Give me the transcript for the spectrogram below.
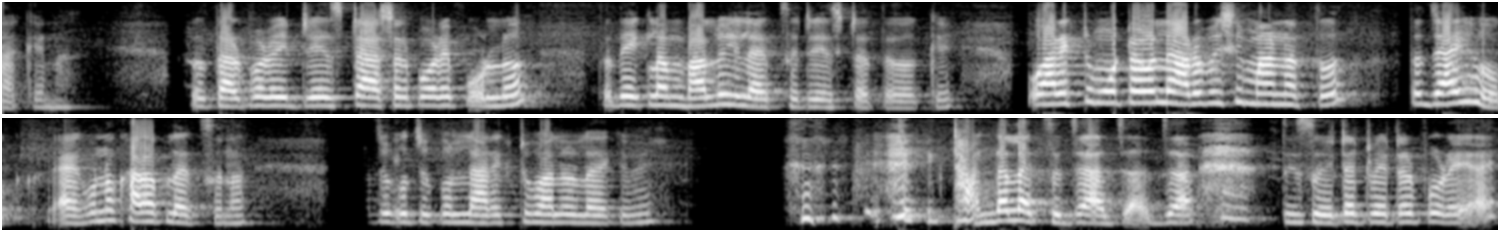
থাকে না। তো তারপরে ওই ড্রেসটা আসার পরে পরলো তো দেখলাম ভালোই লাগছে ড্রেসটা তো ওকে। ও আরেকটু মোটা হলে আরও বেশি মানাতো। তো যাই হোক এখনও খারাপ লাগছে না। কুচু করলে আরেকটু ভালো লাগবে। ঠান্ডা লাগছে, যা যা যা। তুই সোয়েটার টোয়েটার পরে আয়।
